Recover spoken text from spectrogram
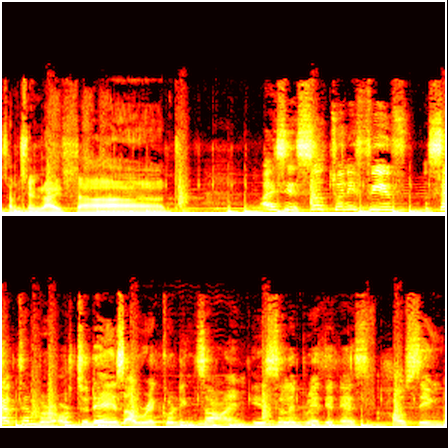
something like that. I see. So 25th September or today's our recording time is celebrated as housing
